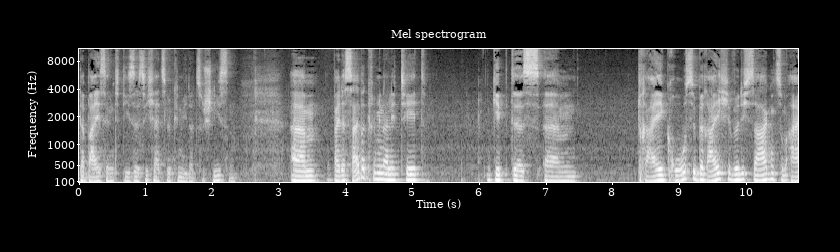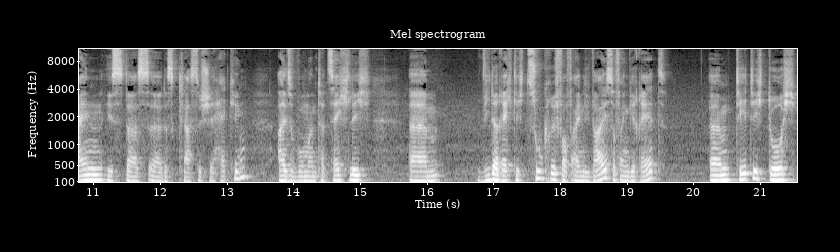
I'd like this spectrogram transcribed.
dabei sind, diese Sicherheitslücken wieder zu schließen. Ähm, bei der Cyberkriminalität gibt es ähm, drei große Bereiche, würde ich sagen. Zum einen ist das äh, das klassische Hacking, also wo man tatsächlich ähm, widerrechtlich Zugriff auf ein Device, auf ein Gerät ähm, tätigt durch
